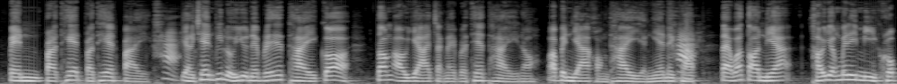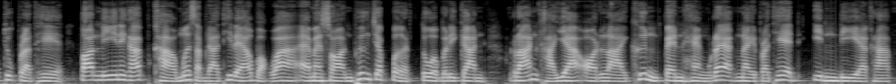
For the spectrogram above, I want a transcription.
เป็นประเทศประเทศไปค่ะอย่างเช่นพี่หลุยอยู่ในประเทศไทยก็ต้องเอายาจากในประเทศไทยเนาะว่าเป็นยาของไทยอย่างเงี้ยนะครับค่ะ แต่ว่าตอนนี้เขายังไม่ได้มีครบทุกประเทศ ตอนนี้นะครับข่าวเมื่อสัปดาห์ที่แล้วบอกว่า Amazon เพิ่งจะเปิดตัวบริการร้านขายยาออนไลน์ขึ้นเป็นแห่งแรกในประเทศอินเดียครับ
